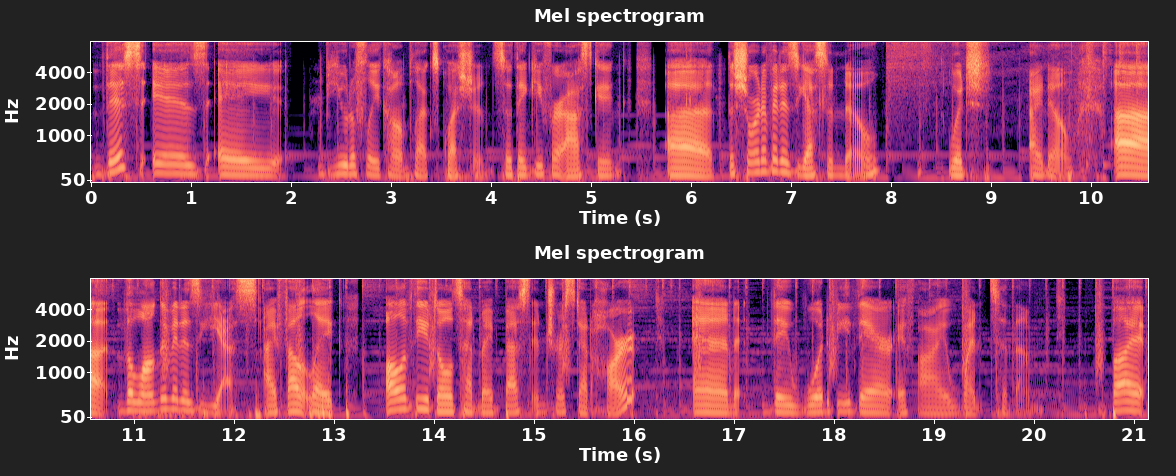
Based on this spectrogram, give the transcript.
This is a beautifully complex question. So, thank you for asking. Uh, the short of it is yes and no, which I know. Uh, the long of it is yes. I felt like all of the adults had my best interest at heart and they would be there if I went to them. But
